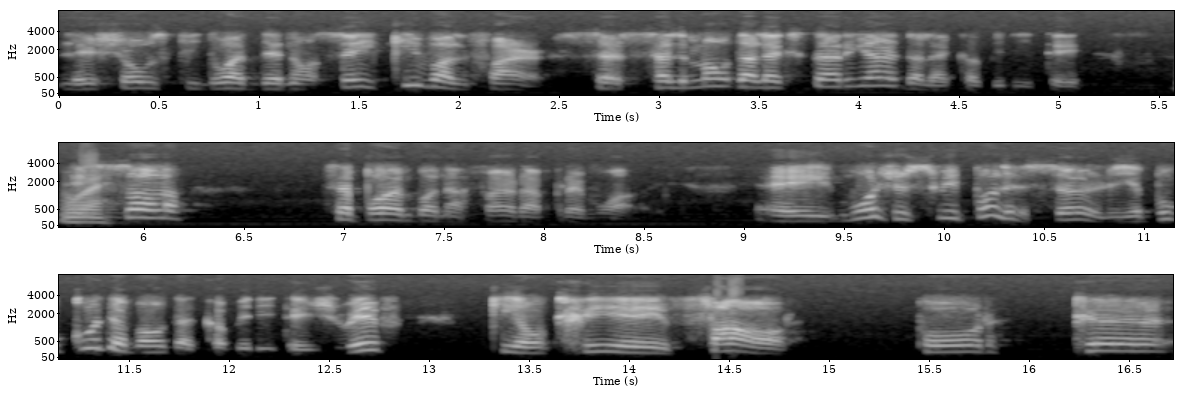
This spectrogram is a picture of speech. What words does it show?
les choses qu'ils doivent dénoncer, qui va le faire? C'est, c'est le monde à l'extérieur de la communauté. Ouais. Et ça, c'est pas une bonne affaire après moi. Et moi, je suis pas le seul. Il y a beaucoup de monde de la communauté juive qui ont crié fort pour que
